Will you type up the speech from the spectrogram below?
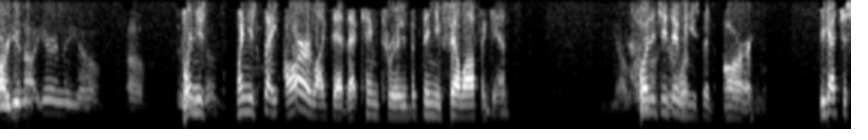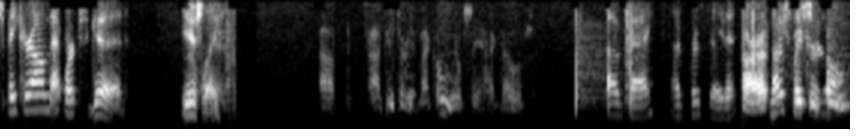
are you not hearing the? Uh, uh, when you when you say R like that, that came through, but then you fell off again. Yeah, what did you sure do when you said R? You got your speaker on? That works good. Usually. Uh, I can turn it back on. We'll see how it goes. Okay, I appreciate it. All right, Most the speaker's shows, on.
